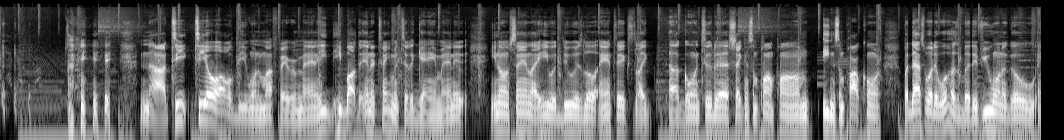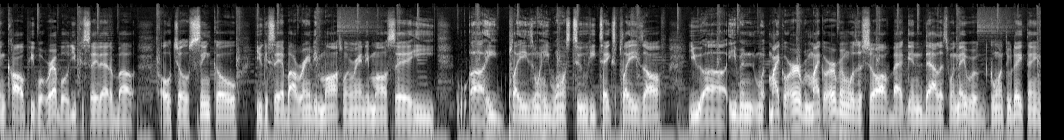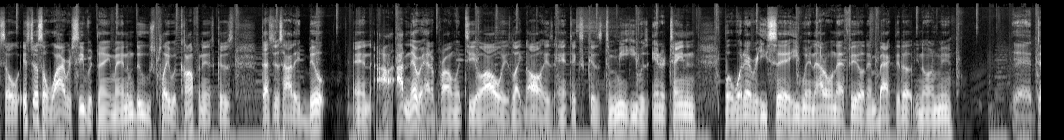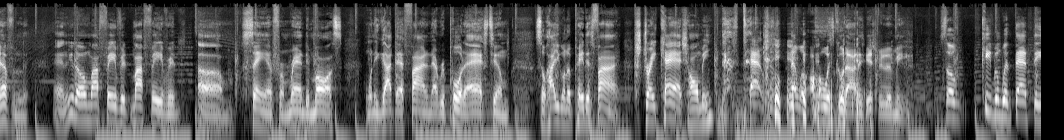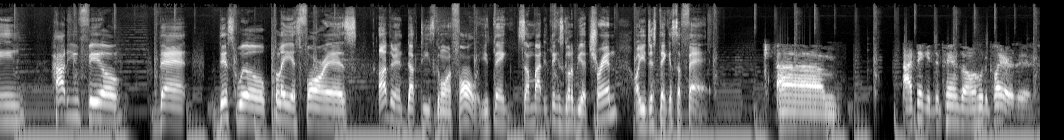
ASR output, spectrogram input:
nah, T T.O. will be one of my favorite man. He he brought the entertainment to the game, man. It, you know what I'm saying? Like he would do his little antics, like uh, going to the shaking some pom pom, eating some popcorn. But that's what it was. But if you want to go and call people rebel, you could say that about Ocho Cinco. You could say about Randy Moss when Randy Moss said he uh, he plays when he wants to. He takes plays off. You uh, even Michael Irvin. Michael Irvin was a show off back in Dallas when they were going through their thing. So it's just a wide receiver thing, man. Them dudes play with confidence because that's just how they built. And I, I never had a problem with T.O. I always liked all his antics because to me he was entertaining. But whatever he said, he went out on that field and backed it up. You know what I mean? Yeah, definitely. And you know, my favorite, my favorite um, saying from Randy Moss when he got that fine, and that reporter asked him, "So how you gonna pay this fine? Straight cash, homie." that that, will always go down in history to me. So keeping with that theme, how do you feel that this will play as far as other inductees going forward? You think somebody thinks it's going to be a trend, or you just think it's a fad? Um, I think it depends on who the players is.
